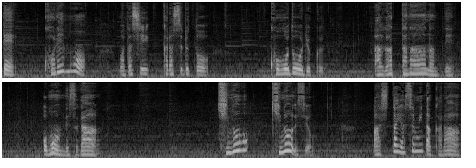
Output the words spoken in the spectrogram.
でこれも私からすると行動力上がったなーなんて思うんですが昨日昨日ですよ。明日休みだから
